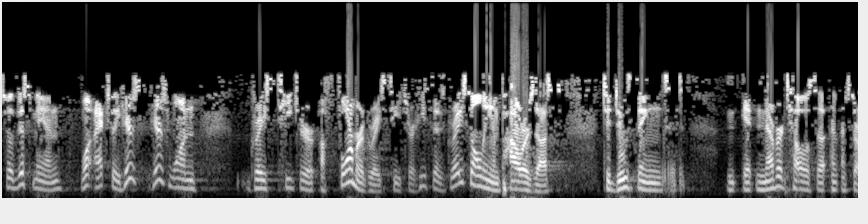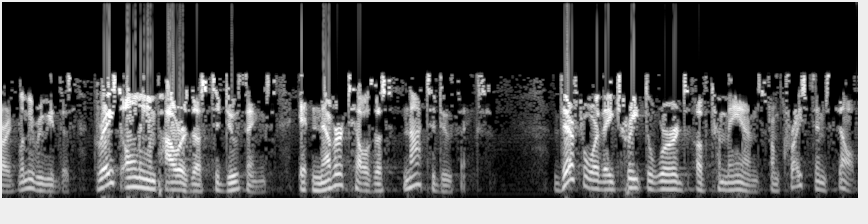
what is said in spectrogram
So this man, well, actually, here's, here's one grace teacher, a former grace teacher. He says, Grace only empowers us to do things. It never tells us, I'm sorry, let me reread this. Grace only empowers us to do things. It never tells us not to do things. Therefore, they treat the words of commands from Christ Himself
